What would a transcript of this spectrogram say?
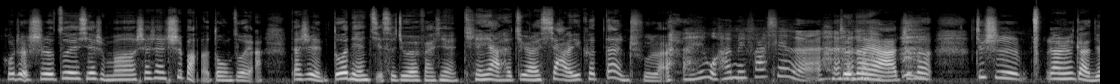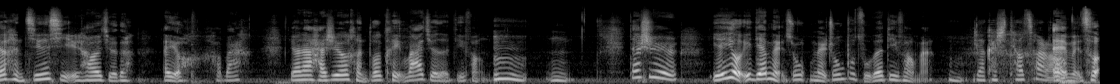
或者是做一些什么扇扇翅膀的动作呀。但是你多点几次，就会发现，天呀，它居然下了一颗蛋出来！哎，我还没发现哎。真的呀，真的就是让人感觉很惊喜，然后觉得，哎呦，好吧，原来还是有很多可以挖掘的地方。嗯嗯，但是也有一点美中美中不足的地方嘛。嗯，要开始挑刺儿了。哎，，没错，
